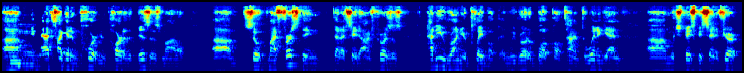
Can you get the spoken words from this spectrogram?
Um, mm-hmm. And that's like an important part of the business model. Um, so my first thing that I say to entrepreneurs is how do you run your playbook? And we wrote a book called Time to Win Again, um, which basically said if you're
